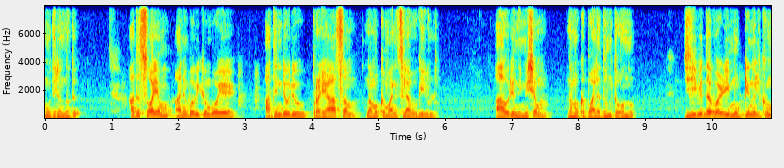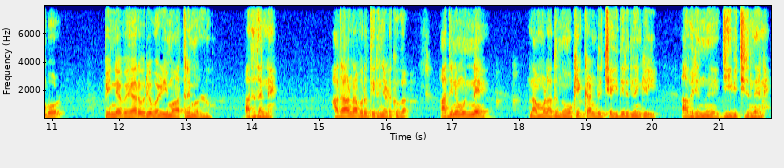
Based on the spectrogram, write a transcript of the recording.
മുതിരുന്നത്. അത് സ്വയം അനുഭവിക്കുമ്പോഴേ അതിന്റെ ഒരു പ്രയാസം നമുക്ക് മനസ്സിലാവുകയുള്ളൂ. ആ ഒരു നിമിഷം നമുക്ക് പലതും തോന്നും. ജീവിത വഴി മുട്ടി നിൽക്കുമ്പോൾ പിന്നെ വേറൊരു വഴി മാത്രമേ ഉള്ളൂ. അത് തന്നെ. അതാണ് അവർ തിരഞ്ഞെടുക്കുക. അതിനു മുന്നേ നമ്മളത് നോക്കിക്കണ്ട് ചെയ്തിരുന്നെങ്കിൽ അവരിന്ന് ജീവിച്ചിരുന്നേനെ.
